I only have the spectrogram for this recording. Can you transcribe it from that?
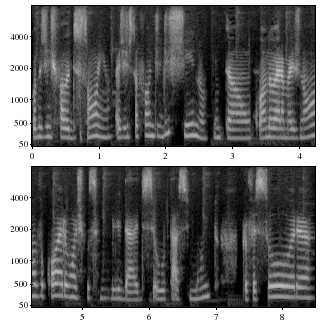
Quando a gente fala de sonho, a gente está falando de destino. Então, quando eu era mais nova, quais eram as possibilidades? Se eu lutasse muito, professora,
